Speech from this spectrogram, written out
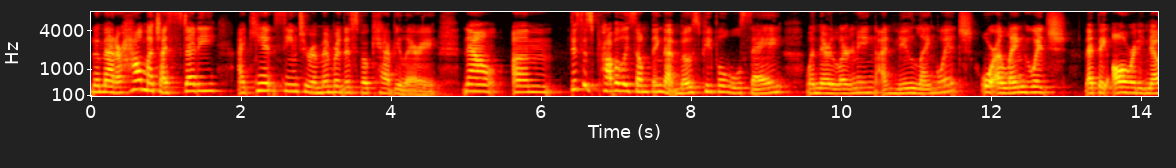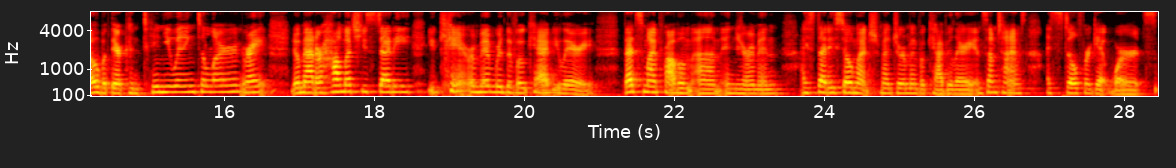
no matter how much I study, I can't seem to remember this vocabulary. Now, um, this is probably something that most people will say when they're learning a new language or a language that they already know, but they're continuing to learn, right? No matter how much you study, you can't remember the vocabulary. That's my problem um, in German. I study so much my German vocabulary, and sometimes I still forget words.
